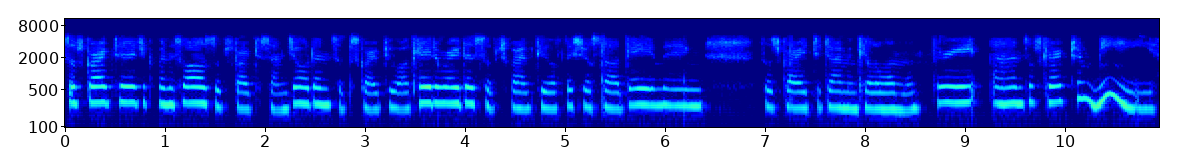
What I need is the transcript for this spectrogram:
Subscribe to Jacobiniswell, subscribe to Sam Jordan, subscribe to Arcade Raiders, subscribe to Official Star Gaming, subscribe to Diamond Killer 113, and subscribe to me.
